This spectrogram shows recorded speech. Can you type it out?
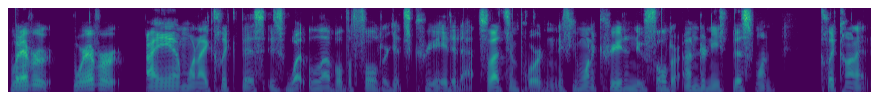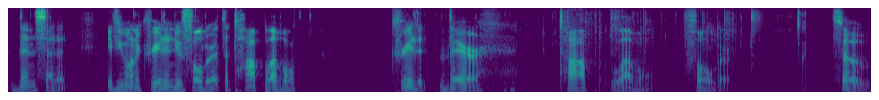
whatever, wherever I am when I click this is what level the folder gets created at. So that's important. If you want to create a new folder underneath this one, click on it, then set it. If you want to create a new folder at the top level, create it there, top level folder. So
